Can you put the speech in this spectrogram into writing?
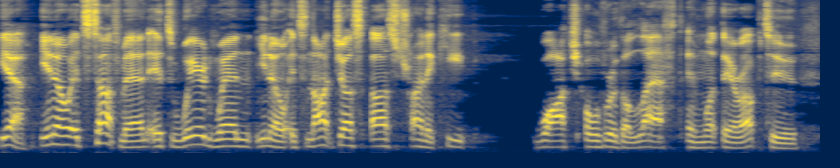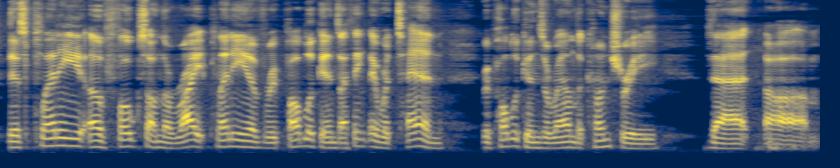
yeah, you know, it's tough, man. It's weird when, you know, it's not just us trying to keep watch over the left and what they're up to. There's plenty of folks on the right, plenty of Republicans. I think there were 10 Republicans around the country that um,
